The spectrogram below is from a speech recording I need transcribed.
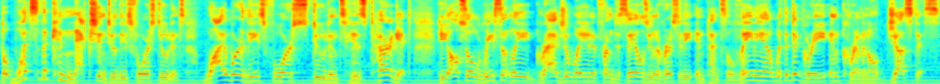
But what's the connection to these four students? Why were these four students his target? He also recently graduated from DeSales University in Pennsylvania with a degree in criminal justice.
